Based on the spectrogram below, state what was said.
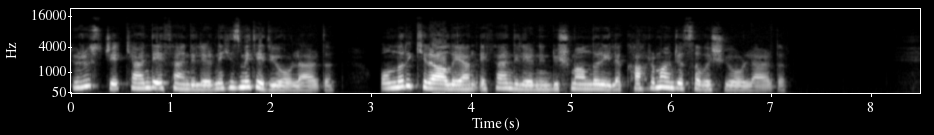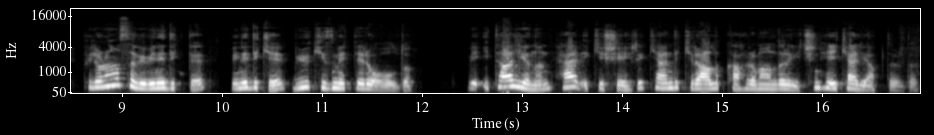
dürüstçe kendi efendilerine hizmet ediyorlardı. Onları kiralayan efendilerinin düşmanlarıyla kahramanca savaşıyorlardı. Floransa ve Venedik'te Venedik'e büyük hizmetleri oldu ve İtalya'nın her iki şehri kendi kiralık kahramanları için heykel yaptırdı.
